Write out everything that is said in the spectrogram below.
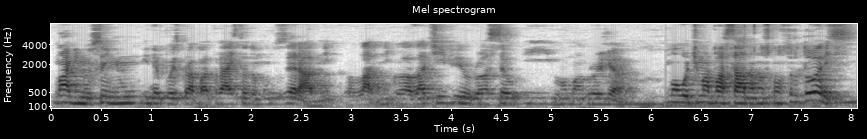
Magnussen 1 e depois para trás todo mundo zerado. Nicolas Latifi, Russell e Roman Grosjean. Uma última passada nos construtores.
